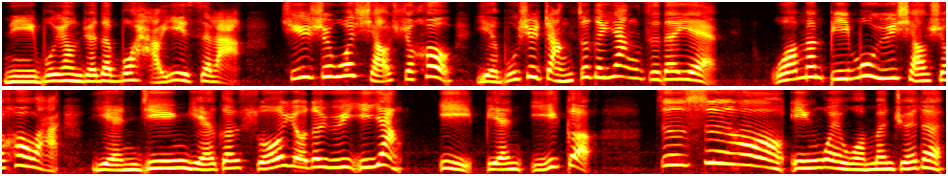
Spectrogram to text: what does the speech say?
你不用觉得不好意思啦，其实我小时候也不是长这个样子的耶。我们比目鱼小时候啊，眼睛也跟所有的鱼一样，一边一个。只是哦，因为我们觉得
